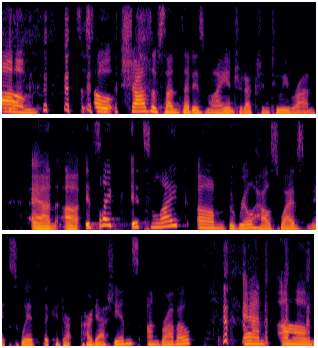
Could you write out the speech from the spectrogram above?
Um, so, so Shahs of Sunset is my introduction to Iran, and uh, it's like it's like um, the Real Housewives mixed with the Kardashians on Bravo, and um,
